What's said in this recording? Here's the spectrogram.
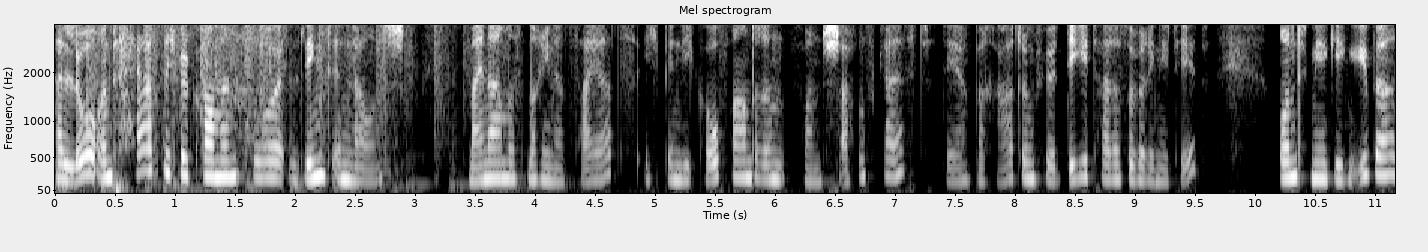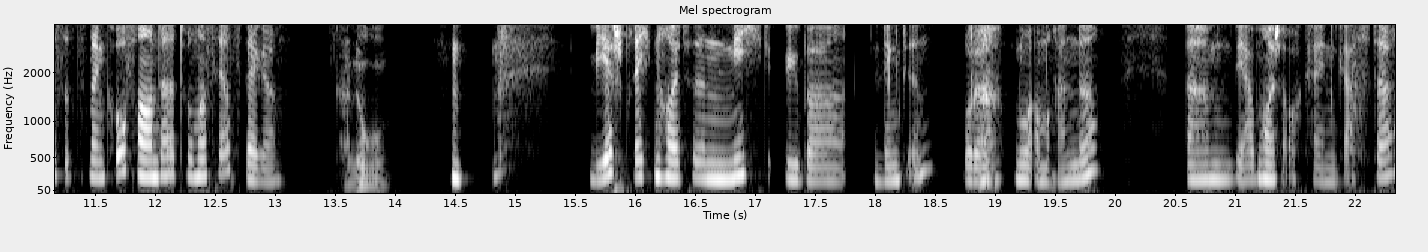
Hallo und herzlich willkommen zur LinkedIn Lounge. Mein Name ist Marina Zayatz. Ich bin die Co-Founderin von Schaffensgeist, der Beratung für digitale Souveränität. Und mir gegenüber sitzt mein Co-Founder Thomas Herzberger. Hallo. Wir sprechen heute nicht über LinkedIn oder ah. nur am Rande. Ähm, wir haben heute auch keinen Gast da.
